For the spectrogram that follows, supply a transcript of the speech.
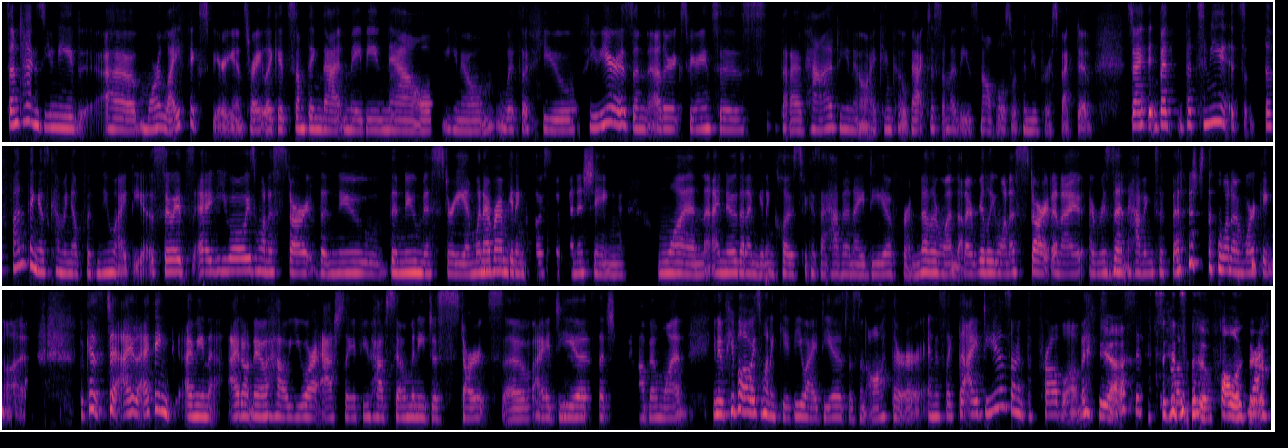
Sometimes you need uh, more life experience right? Like it's something that maybe now you know with a few few years and other experiences that i've had you know i can go back to some of these novels with a new perspective. So i think but but to me it's the fun thing is coming up with new ideas. So it's uh, you always want to start the new the new mystery. And whenever i'm getting close to finishing one, I know that I'm getting close because I have an idea for another one that I really want to start. And I, I resent having to finish the one I'm working on. because to I, I think, I mean, I don't know how you are, Ashley, if you have so many just starts of ideas that you have and want, you know, people always want to give you ideas as an author. And it's like the ideas aren't the problem. It's yeah. It's, it's the follow through.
